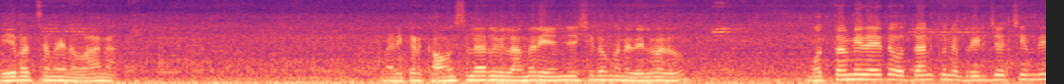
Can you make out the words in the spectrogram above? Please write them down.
బీభత్సమైన వాన. మరి ఇక్కడ కౌన్సిలర్లు వీళ్ళందరూ ఏం చేసిరో మనకు తెలియదు మొత్తం మీద అయితే వద్దనుకున్న బ్రిడ్జ్ వచ్చింది.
